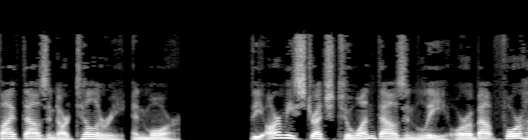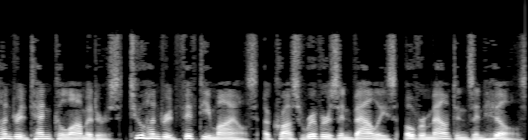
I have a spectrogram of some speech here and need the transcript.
5,000 artillery, and more. The army stretched to 1,000 li or about 410 kilometers (250 miles) across rivers and valleys, over mountains and hills.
